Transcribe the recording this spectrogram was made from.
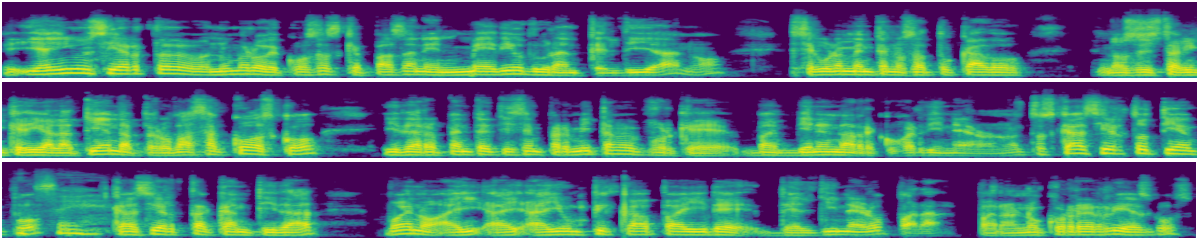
Y hay un cierto número de cosas que pasan en medio durante el día, ¿no? Seguramente nos ha tocado, no sé si está bien que diga la tienda, pero vas a Costco y de repente te dicen, permítame porque vienen a recoger dinero, ¿no? Entonces, cada cierto tiempo, cada cierta cantidad, bueno, hay, hay, hay un pick-up ahí de, del dinero para, para no correr riesgos.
